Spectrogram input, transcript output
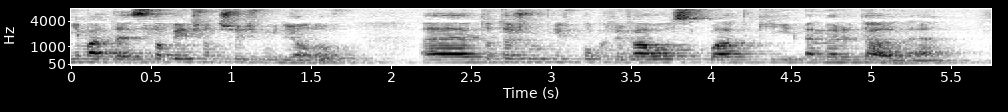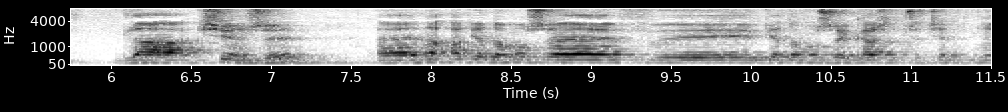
niemal te 156 milionów to też również pokrywało składki emerytalne dla księży. No a wiadomo, że w, wiadomo, że każdy przeciętny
